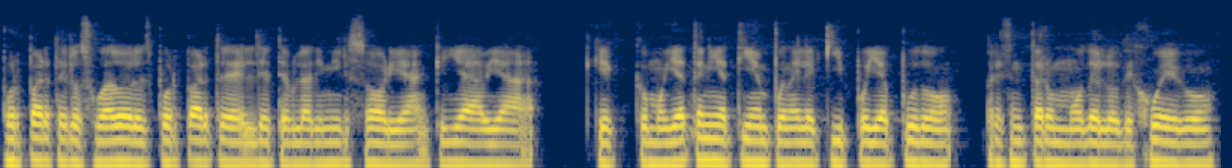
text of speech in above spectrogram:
por parte de los jugadores, por parte del DT Vladimir Soria, que ya había, que como ya tenía tiempo en el equipo, ya pudo presentar un modelo de juego.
